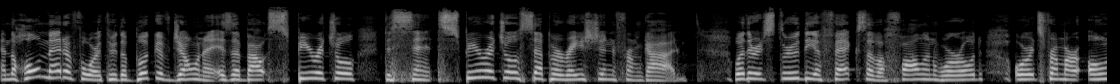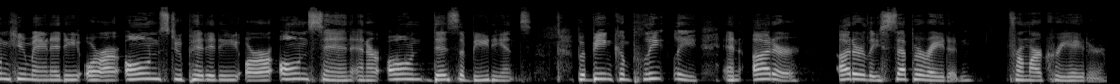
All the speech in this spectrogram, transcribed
And the whole metaphor through the book of Jonah is about spiritual descent, spiritual separation from God. Whether it's through the effects of a fallen world, or it's from our own humanity, or our own stupidity, or our own sin and our own disobedience. But being completely and utter, utterly separated from our Creator.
